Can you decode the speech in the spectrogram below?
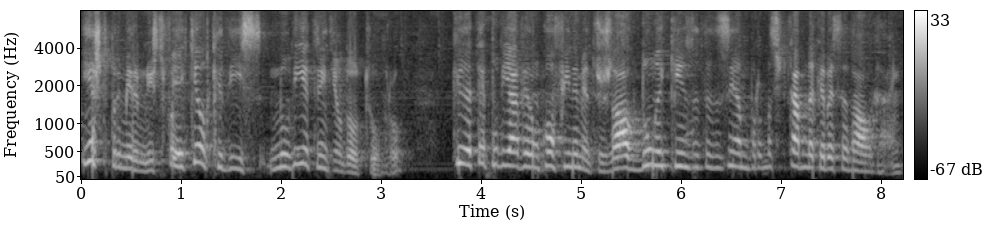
Este primeiro-ministro foi aquele que disse, no dia 31 de outubro, que até podia haver um confinamento geral de 1 a 15 de dezembro, mas isto cabe na cabeça de alguém.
